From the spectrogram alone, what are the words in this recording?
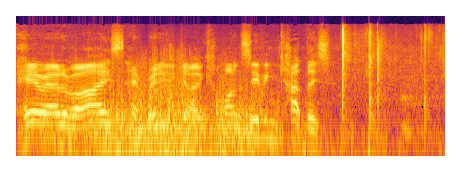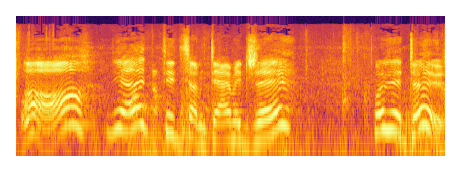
hair out of eyes and ready to go. Come on, see if we can cut this. Oh, yeah, it did some damage there. What did it do?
